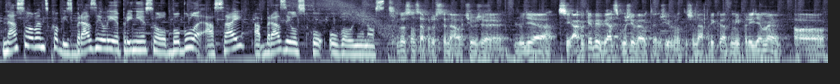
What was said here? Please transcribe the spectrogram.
Na Slovensko by z Brazílie priniesol bobule asaj a brazílsku uvoľnenosť. To som sa proste naučil, že ľudia si ako keby viac užívajú ten život. Že napríklad my prídeme o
